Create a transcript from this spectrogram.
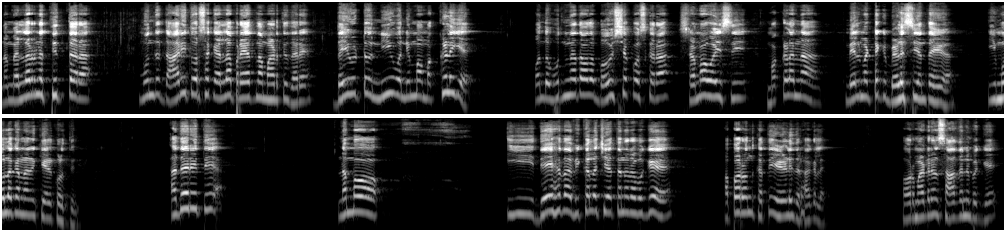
ನಮ್ಮೆಲ್ಲರನ್ನ ತಿತ್ತಾರ, ಮುಂದೆ ದಾರಿ ತೋರ್ಸೋಕೆ ಎಲ್ಲ ಪ್ರಯತ್ನ ಮಾಡ್ತಿದ್ದಾರೆ. ದಯವಿಟ್ಟು ನೀವು ನಿಮ್ಮ ಮಕ್ಕಳಿಗೆ ಒಂದು ಉನ್ನತವಾದ ಭವಿಷ್ಯಕ್ಕೋಸ್ಕರ ಶ್ರಮ ವಹಿಸಿ ಮಕ್ಕಳನ್ನು ಮೇಲ್ಮಟ್ಟಕ್ಕೆ ಬೆಳೆಸಿ ಅಂತ ಈ ಮೂಲಕ ನಾನು ಕೇಳ್ಕೊಳ್ತೀನಿ. ಅದೇ ರೀತಿ ನಮ್ಮ ಈ ದೇಹದ ವಿಕಲಚೇತನರ ಬಗ್ಗೆ ಅಪಾರೊಂದು ಕತೆ ಹೇಳಿದ್ರು ಆಗಲೇ. ಅವ್ರು ಮಾಡಿರೋ ಸಾಧನೆ ಬಗ್ಗೆ.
